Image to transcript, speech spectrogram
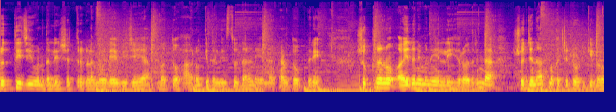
ವೃತ್ತಿ ಜೀವನದಲ್ಲಿ ಶತ್ರುಗಳ ಮೇಲೆ ವಿಜಯ ಮತ್ತು ಆರೋಗ್ಯದಲ್ಲಿ ಸುಧಾರಣೆಯನ್ನು ಕಾಣ್ತಾ ಹೋಗ್ತೀರಿ. ಶುಕ್ರನು ಐದನೇ ಮನೆಯಲ್ಲಿ ಇರೋದರಿಂದ ಸೃಜನಾತ್ಮಕ ಚಟುವಟಿಕೆಗಳು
